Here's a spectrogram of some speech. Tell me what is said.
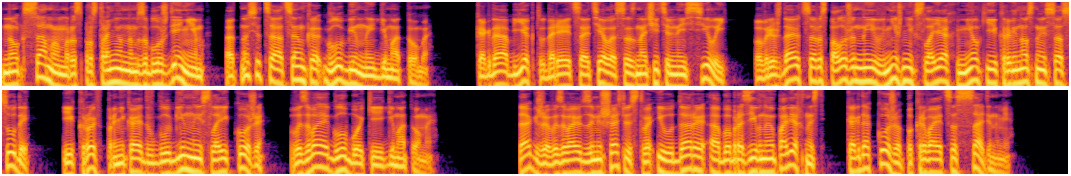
Но к самым распространенным заблуждениям относится оценка глубины гематомы. Когда объект ударяется о тело со значительной силой, повреждаются расположенные в нижних слоях мелкие кровеносные сосуды, и кровь проникает в глубинные слои кожи, вызывая глубокие гематомы. Также вызывают замешательство и удары об абразивную поверхность, когда кожа покрывается ссадинами.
